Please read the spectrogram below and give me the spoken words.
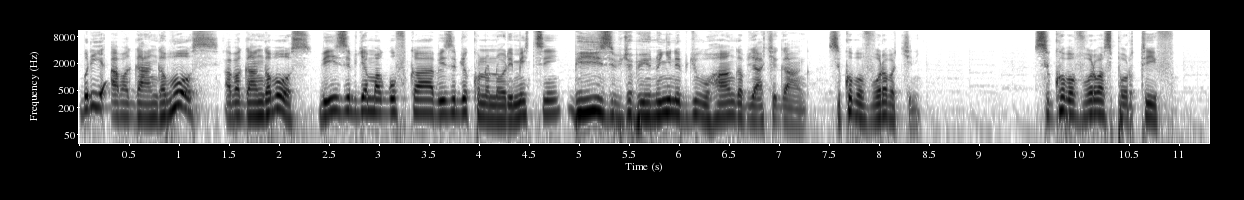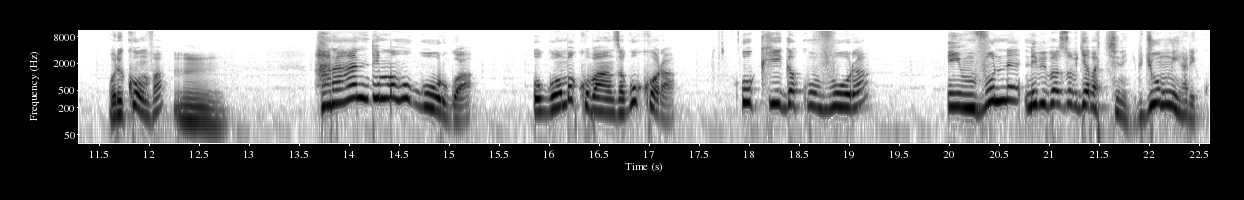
Buriya abaganga bose abaganga bose bize iby'amagufwa bize ibyo kunanura imitsi bize ibyo bintu nyine by'ubuhanga bya kiganga. Siko bavura abakinnyi. Siko bavura abasiporutifu uri kumva? Mm. Hari andi mahugurwa ugomba kubanza gukora ukiga kuvura imvune n'ibibazo by'abakinnyi by'umwihariko.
